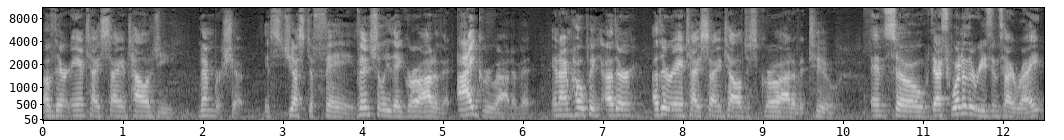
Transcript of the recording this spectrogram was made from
of their anti Scientology membership. It's just a phase. Eventually they grow out of it. I grew out of it, and I'm hoping other other anti-Scientologists grow out of it too. And so that's one of the reasons I write.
